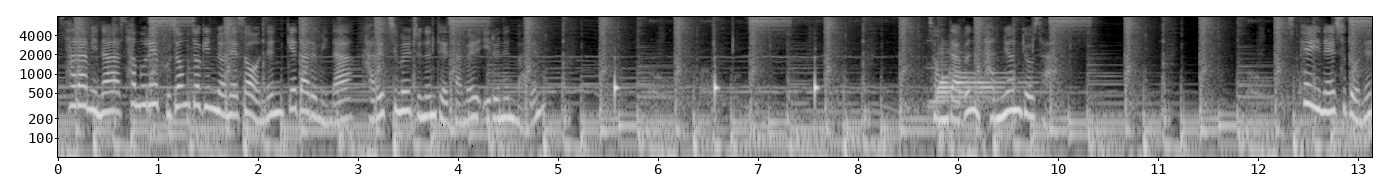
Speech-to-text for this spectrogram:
사람이나 사물의 부정적인 면에서 얻는 깨달음이나 가르침을 주는 대상을 이르는 말은? 정답은 반면교사. 스페인의 수도는?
